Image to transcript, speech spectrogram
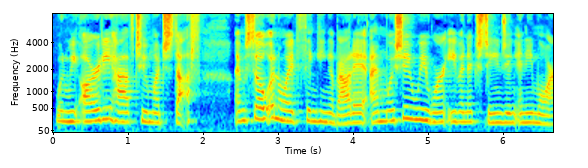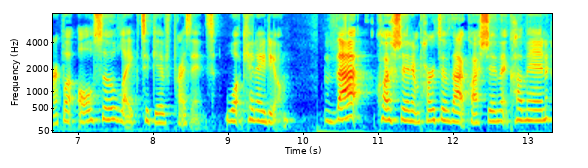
when we already have too much stuff. I'm so annoyed thinking about it. I'm wishing we weren't even exchanging anymore, but also like to give presents. What can I do? That question and parts of that question that come in,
